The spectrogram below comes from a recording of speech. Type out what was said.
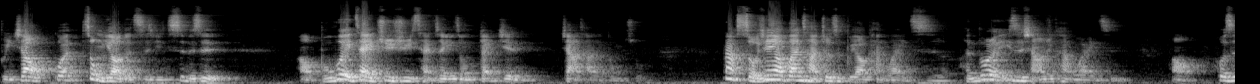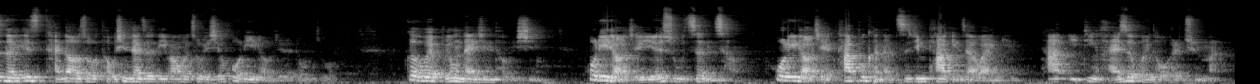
比较关重要的资金是不是哦不会再继续产生一种短线价差的动作。那首先要观察就是不要看外资了，很多人一直想要去看外资。哦，或是呢，一直谈到说，投信在这个地方会做一些获利了结的动作。各位不用担心投信，获利了结也属正常。获利了结，他不可能资金 parking 在外面，他一定还是回头会去买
